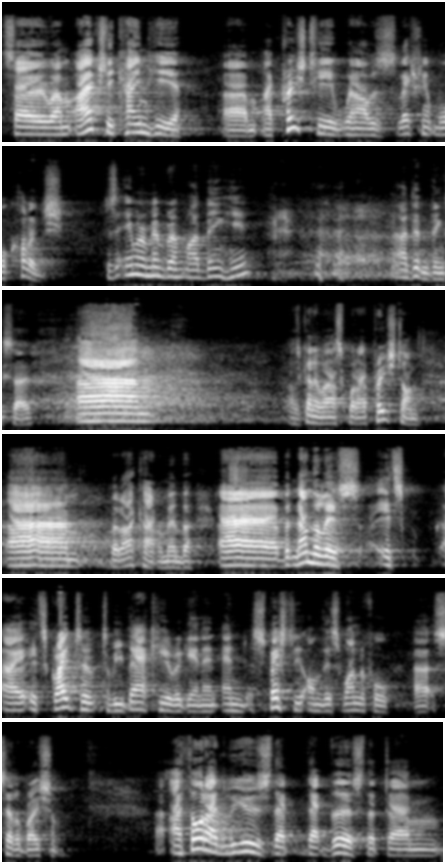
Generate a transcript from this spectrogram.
So um, I actually came here. Um, I preached here when I was lecturing at Moore College. Does anyone remember my being here? I didn't think so. Um, I was going to ask what I preached on, um, but I can't remember. Uh, but nonetheless, it's uh, it's great to, to be back here again, and, and especially on this wonderful uh, celebration. I thought I'd use that, that verse that, um,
